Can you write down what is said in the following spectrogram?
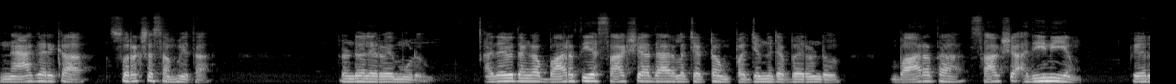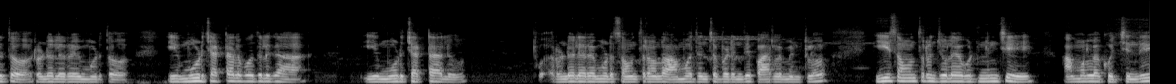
నాగరిక సురక్ష సంహిత రెండు వేల ఇరవై మూడు. అదేవిధంగా భారతీయ సాక్ష్యాధారాల చట్టం పద్దెనిమిది డెబ్బై రెండు భారత సాక్ష్య అధీనియం పేరుతో రెండు వేల ఇరవై మూడుతో ఈ మూడు చట్టాల బదులుగా ఈ మూడు చట్టాలు రెండు వేల ఇరవై మూడు సంవత్సరంలో ఆమోదించబడింది పార్లమెంట్లో. ఈ సంవత్సరం జూలై ఒకటి నుంచి అమల్లోకి వచ్చింది.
